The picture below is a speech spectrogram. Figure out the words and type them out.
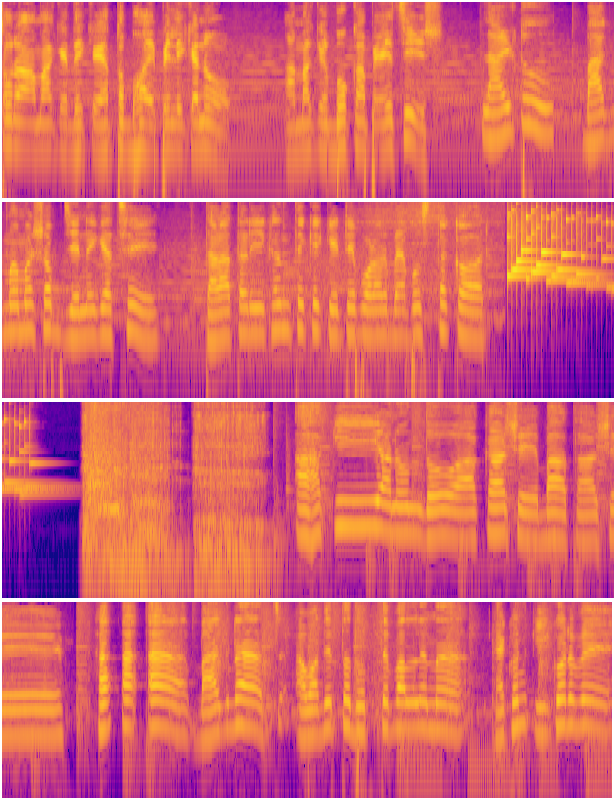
তোরা আমাকে দেখে এত ভয় পেলি কেন? আমাকে বোকা পেয়েছিস? লালটু বাঘ মামা সব জেনে গেছে। তাড়াতাড়ি এখান থেকে কেটে পড়ার ব্যবস্থা কর। আহ কি আনন্দ আকাশে বাতাসে। হা, হা, হা, বাঘরাজ আমাদের তো ধরতে পারলে না। এখন কি করবে?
